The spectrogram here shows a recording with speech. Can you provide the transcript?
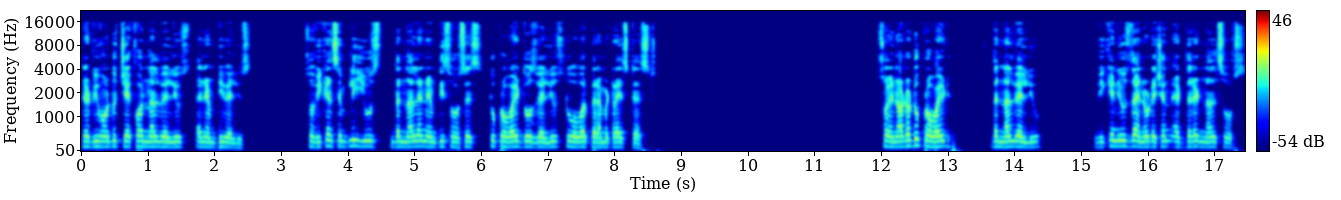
that we want to check for null values and empty values. So we can simply use the null and empty sources to provide those values to our parameterized test. So in order to provide the null value, we can use the annotation at the rate null source.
